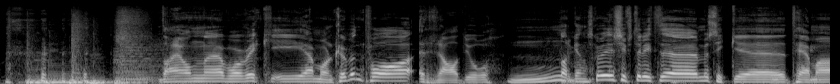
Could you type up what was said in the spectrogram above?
Dion Warwick i Morgenklubben på Radio Norge. Skal vi skifte litt eh, musikktema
